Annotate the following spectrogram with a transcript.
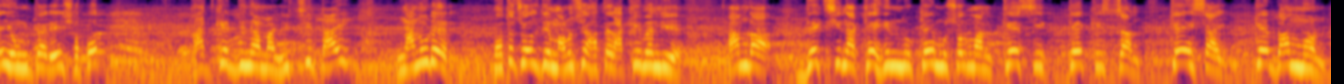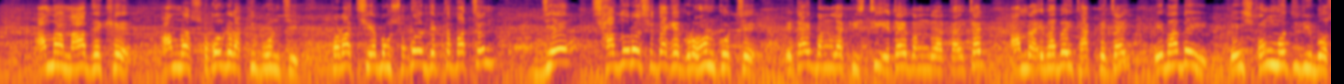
এই অঙ্গীকার, এই শপথ আজকের দিনে আমরা নিচ্ছি। তাই নানুরের পথ চলতে মানুষের হাতে রাখি বেঁধিয়ে আমরা দেখছি না কে হিন্দু, কে মুসলমান, কে শিখ, কে খ্রিস্টান, কে ইসাই, কে ব্রাহ্মণ। আমরা না দেখে আমরা সকলকে রাখি পৌঁছি পড়াচ্ছি এবং সকলে দেখতে পাচ্ছেন যে সাদরে সেটাকে গ্রহণ করছে। এটাই বাংলা কৃষ্টি, এটাই বাংলা কালচার। আমরা এভাবেই থাকতে চাই, এভাবেই এই সংহতি দিবস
